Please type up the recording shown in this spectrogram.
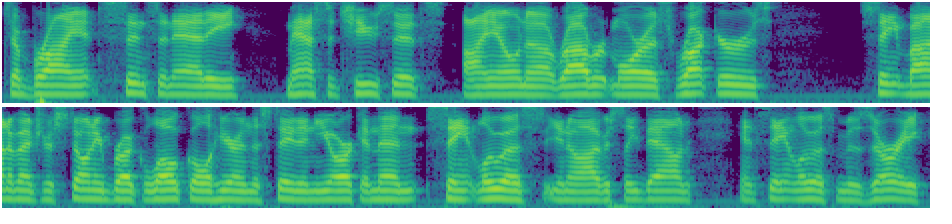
to Bryant, Cincinnati, Massachusetts, Iona, Robert Morris, Rutgers, St. Bonaventure, Stony Brook, local here in the state of New York, and then St. Louis, you know, obviously down in St. Louis, Missouri.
